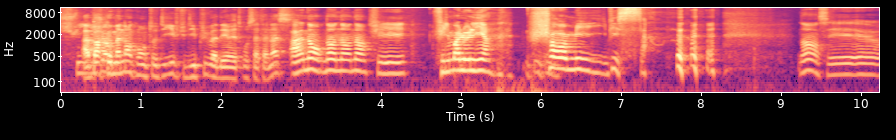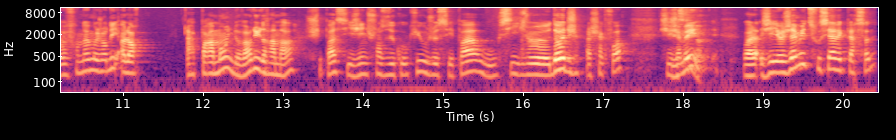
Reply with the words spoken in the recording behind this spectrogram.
je suis À part genre- que maintenant, quand on te dit, tu dis plus va des rétro satanas. Ah non, non, non, non. File-moi le lien. Show me this. non, c'est euh, fandom aujourd'hui. Alors, apparemment, il doit y avoir du drama. Je sais pas si j'ai une chance de cocu ou je sais pas. Ou si je dodge à chaque fois. J'ai jamais, Esquive. voilà, j'ai jamais eu de soucis avec personne.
